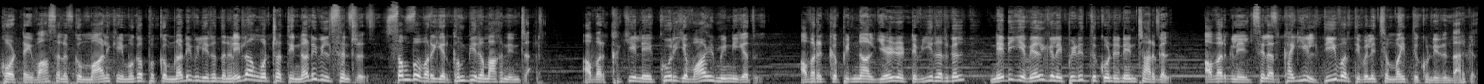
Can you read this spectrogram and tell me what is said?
கோட்டை வாசலுக்கும் மாளிகை முகப்புக்கும் நடுவில் இருந்த நிலாமுற்றத்தின் நடுவில் சென்று சம்புவரையர் கம்பீரமாக நின்றார். அவர் கையிலே கூறிய வாழ் மின்னியது. அவருக்கு பின்னால் ஏழு எட்டு வீரர்கள் நெடிய வேல்களை பிடித்துக் கொண்டு நின்றார்கள். அவர்களில் சிலர் கையில் தீவர்த்தி வெளிச்சம் வைத்துக் கொண்டிருந்தார்கள்.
